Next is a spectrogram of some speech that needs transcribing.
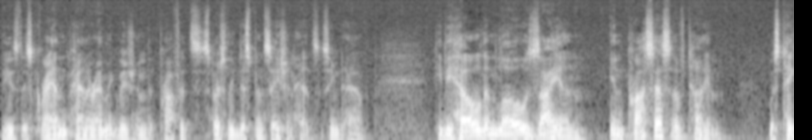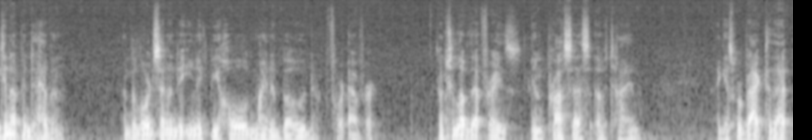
He is this grand panoramic vision that prophets, especially dispensation heads, seem to have. He beheld, and lo, Zion, in process of time, was taken up into heaven. And the Lord said unto Enoch, Behold, mine abode forever. Don't you love that phrase? In process of time? I guess we're back to that,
